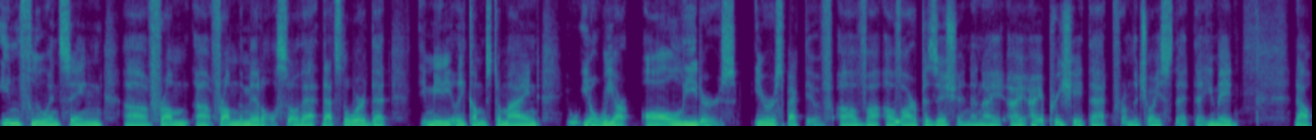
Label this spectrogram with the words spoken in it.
influencing uh, from uh, from the middle. So that that's the word that immediately comes to mind. You know, we mm-hmm. are all leaders irrespective of uh, of our position, and I, I, I appreciate that from the choice that that you made. Now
